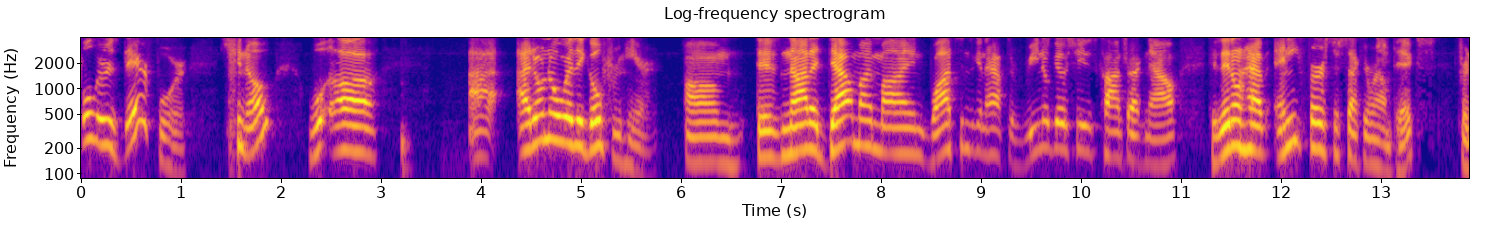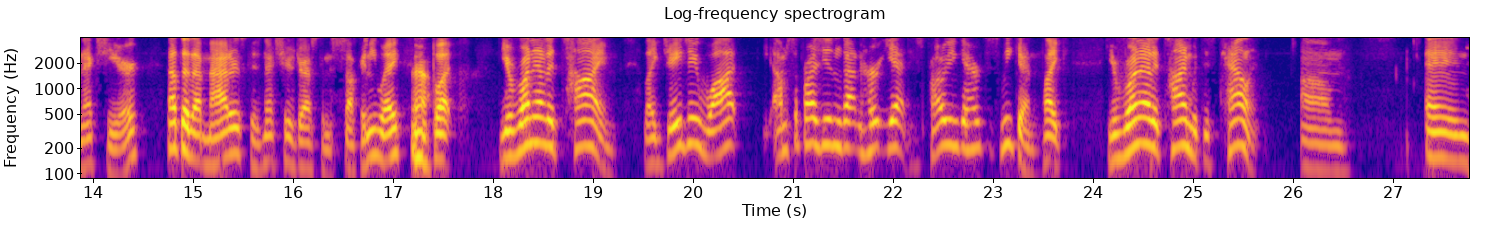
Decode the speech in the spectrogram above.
Fuller is there for. You know, uh, I I don't know where they go from here. Um, there's not a doubt in my mind Watson's gonna have to renegotiate his contract now because they don't have any first or second round picks for next year. Not that that matters because next year's draft's gonna suck anyway. Yeah. But you're running out of time. Like JJ Watt, I'm surprised he hasn't gotten hurt yet. He's probably gonna get hurt this weekend. Like you're running out of time with this talent. Um, and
